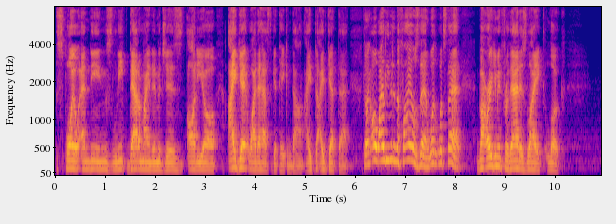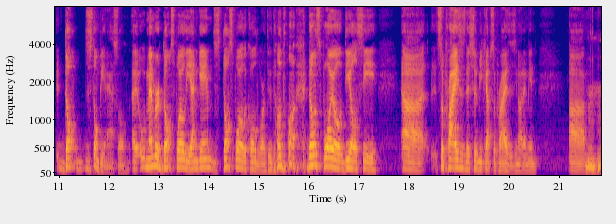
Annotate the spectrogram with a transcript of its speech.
spoil endings, leak data mined images, audio, I get why that has to get taken down. I, I get that. They're like, oh, why leave it in the files then? What, what's that? My argument for that is like, look, don't just don't be an asshole. I, remember, don't spoil the end game. Just don't spoil the Cold War, dude. Don't don't, don't spoil DLC uh, surprises that should be kept surprises. You know what I mean? Um, mm-hmm.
